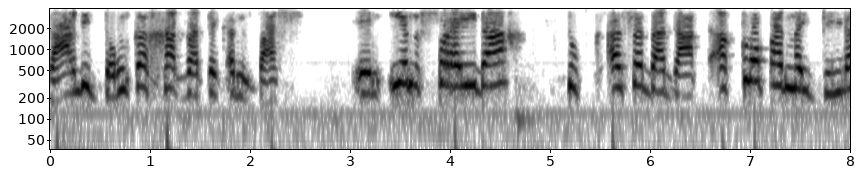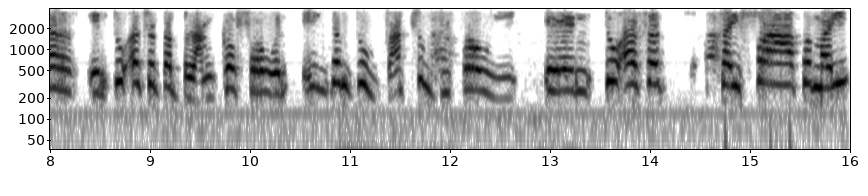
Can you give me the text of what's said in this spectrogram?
daardie donker gat wat ek in was. En een Vrydag toe as dit dat daar 'n klop aan my deur en toe is dit 'n blanke vrou en ek dink toe wat so die vrou hier en toe as dit sy vra vir my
